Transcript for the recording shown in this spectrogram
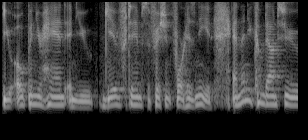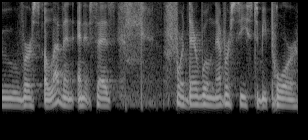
You open your hand and you give to him sufficient for his need. And then you come down to verse 11 and it says for there will never cease to be poor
